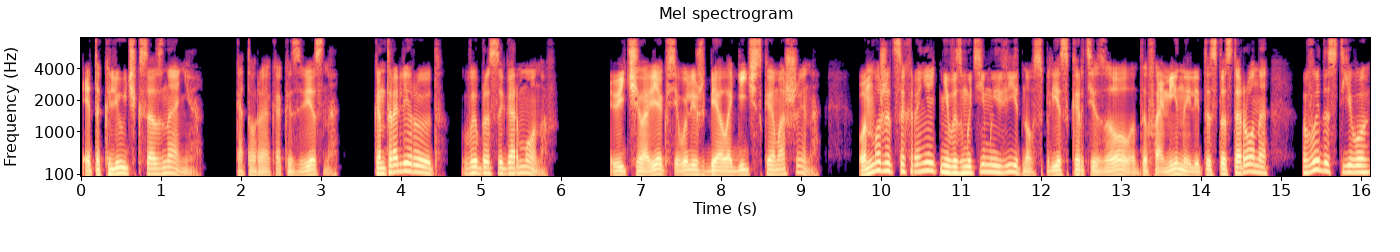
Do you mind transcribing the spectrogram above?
Это ключ к сознанию, которое, как известно, контролирует выбросы гормонов. Ведь человек всего лишь биологическая машина, он может сохранять невозмутимый вид, но всплеск кортизола, дофамина или тестостерона выдаст его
